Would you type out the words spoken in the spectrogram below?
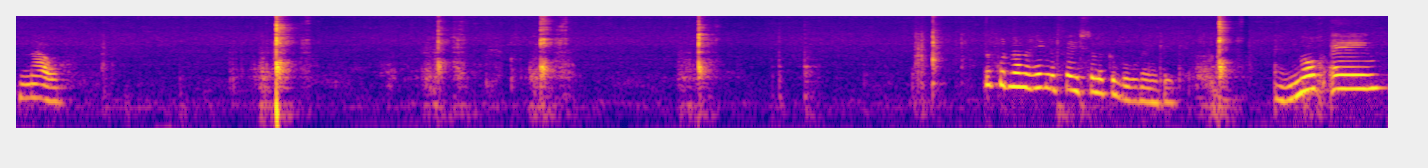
nou. Wel een hele feestelijke boel, denk ik. En nog één.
